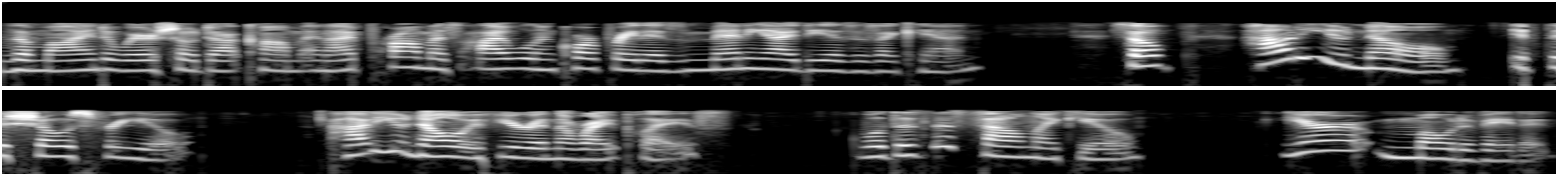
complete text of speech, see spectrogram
themindawareshow.com and I promise I will incorporate as many ideas as I can. So, how do you know if the show is for you? How do you know if you're in the right place? Well, does this sound like you? You're motivated.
